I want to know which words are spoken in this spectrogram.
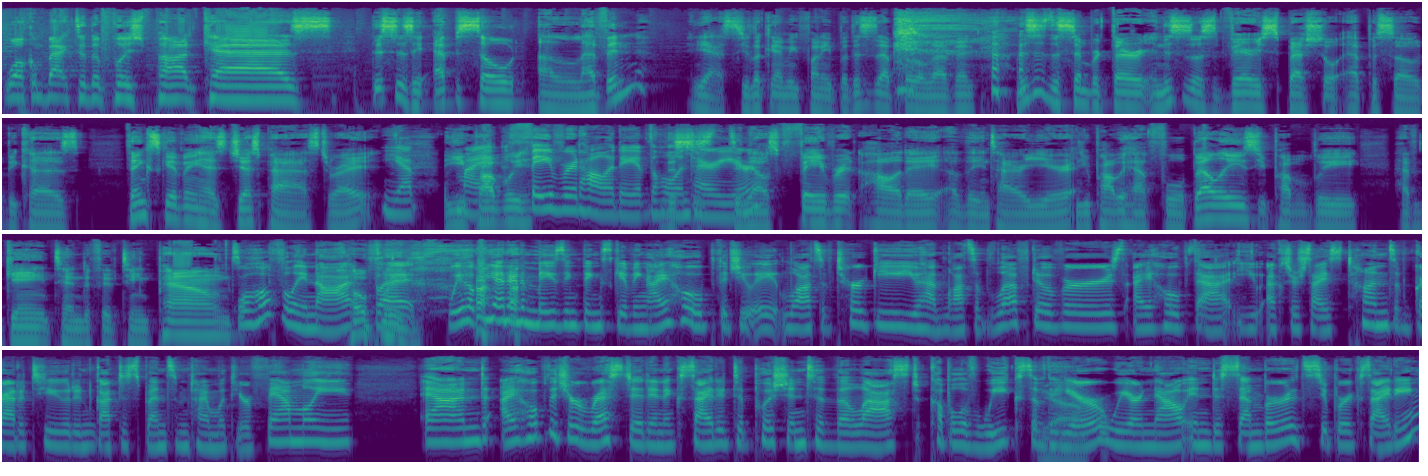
Welcome back to the Push Podcast. This is episode 11. Yes, you're looking at me funny, but this is episode 11. this is December 3rd, and this is a very special episode because Thanksgiving has just passed, right? Yep. You My probably favorite holiday of the whole this entire is year. Janelle's favorite holiday of the entire year. You probably have full bellies. You probably have gained 10 to 15 pounds. Well, hopefully not, Hopefully. but we hope you had an amazing Thanksgiving. I hope that you ate lots of turkey, you had lots of leftovers. I hope that you exercised tons of gratitude and got to spend some time with your family. And I hope that you're rested and excited to push into the last couple of weeks of Yeah. the year. We are now in December. It's super exciting.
